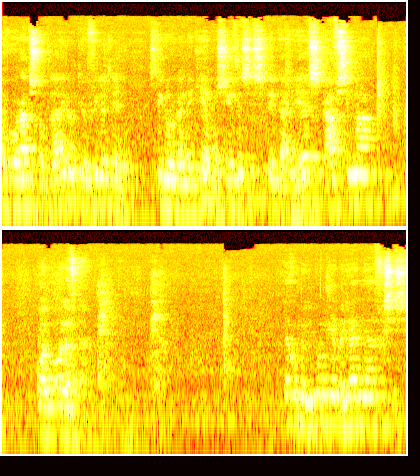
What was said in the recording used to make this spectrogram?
έχω γράψει στο πλάι ότι οφείλεται στην οργανική αποσύνθεση, στις πυρκαγιέ, καύσιμα, όλα αυτά. Έχουμε λοιπόν μια μεγάλη αύξηση.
